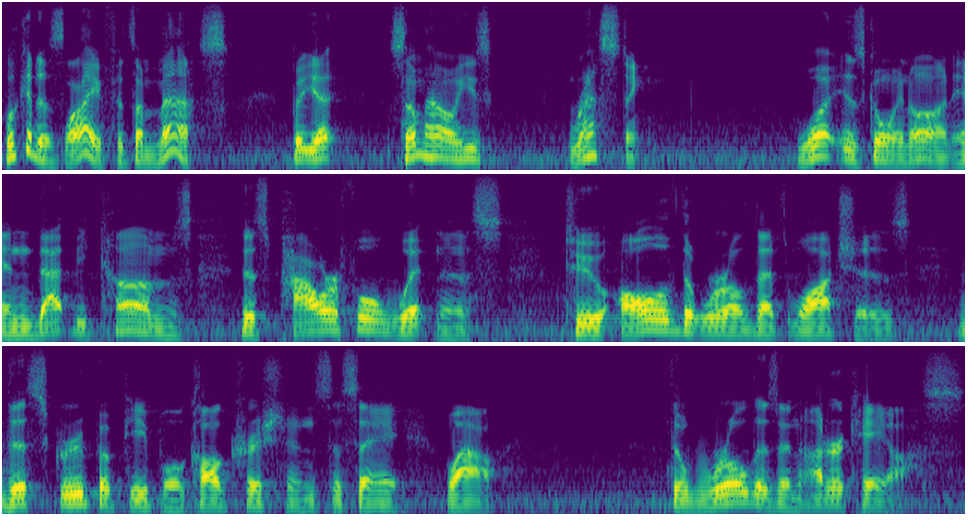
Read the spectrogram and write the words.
look at his life. It's a mess. But yet somehow he's resting. What is going on? And that becomes this powerful witness to all of the world that watches this group of people called Christians to say, wow, the world is in utter chaos.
